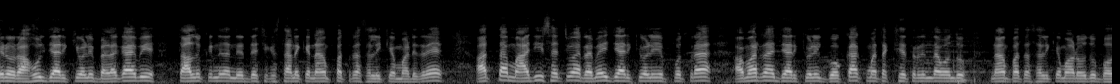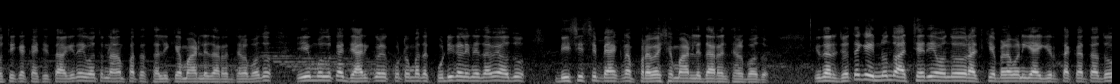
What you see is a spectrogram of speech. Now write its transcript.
ಏನು ರಾಹುಲ್ ಜಾರಕಿಹೊಳಿ ಬೆಳಗಾವಿ ತಾಲೂಕಿನಿಂದ ನಿರ್ದೇಶಕ ಸ್ಥಾನಕ್ಕೆ ನಾಮಪತ್ರ ಸಲ್ಲಿಕೆ ಮಾಡಿದರೆ ಅತ್ತ ಮಾಜಿ ಸಚಿವ ರಮೇಶ್ ಜಾರಕಿಹೊಳಿ ಪುತ್ರ ಅಮರ್ನಾಥ್ ಜಾರಕಿಹೊಳಿ ಗೋಕಾಕ್ ಮತಕ್ಷೇತ್ರದಿಂದ ಒಂದು ನಾಮಪತ್ರ ಸಲ್ಲಿಕೆ ಮಾಡುವುದು ಭೌತಿಕ ಖಚಿತ ಆಗಿದೆ. ಇವತ್ತು ನಾಮಪತ್ರ ಸಲ್ಲಿಕೆ ಮಾಡಲಿದ್ದಾರೆ ಅಂತ ಹೇಳ್ಬೋದು. ಈ ಮೂಲಕ ಜಾರಕಿಹೊಳಿ ಕುಟುಂಬದ ಕುಡಿಗಳೇನಿದ್ದಾವೆ ಅದು ಡಿ ಸಿ ಸಿ ಬ್ಯಾಂಕ್ನ ಪ್ರವೇಶ ಮಾಡಲಿದ್ದಾರೆ ಅಂತ ಹೇಳ್ಬೋದು. ಇದರ ಜೊತೆಗೆ ಇನ್ನೊಂದು ಅಚ್ಚರಿಯ ಒಂದು ರಾಜಕೀಯ ಬೆಳವಣಿಗೆ ಆಗಿರ್ತಕ್ಕಂಥದ್ದು.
